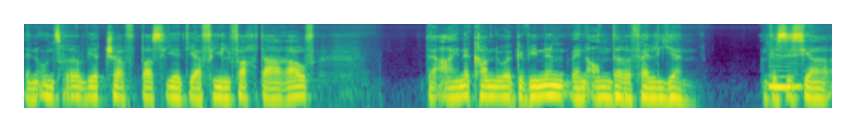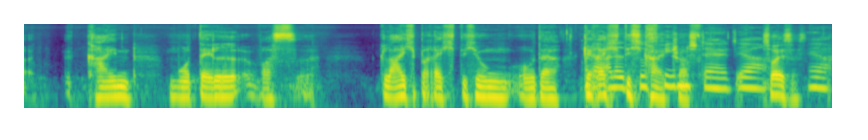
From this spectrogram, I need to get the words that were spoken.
Denn unsere Wirtschaft basiert ja vielfach darauf, der eine kann nur gewinnen, wenn andere verlieren. Und das Mhm. ist ja kein Modell, was äh, Gleichberechtigung oder Oder Gerechtigkeit schafft. ja. So ist es. Ja.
